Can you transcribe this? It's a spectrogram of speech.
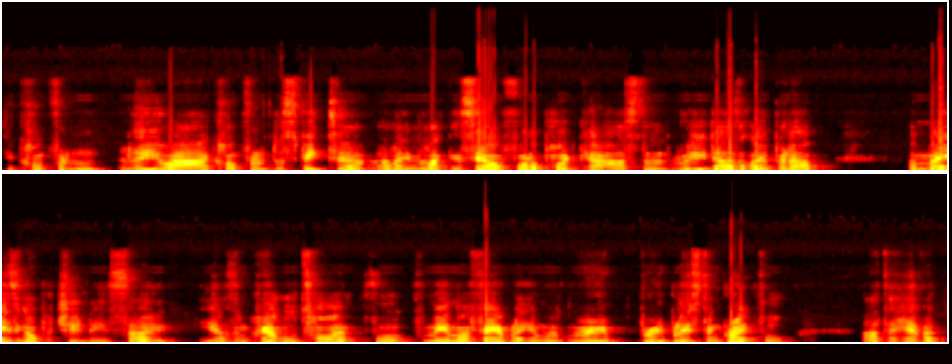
you're confident in who you are, confident to speak to a lady like yourself on a podcast, and it really does open up amazing opportunities. So yeah, it was an incredible time for, for me and my family, and we're very very blessed and grateful uh, to have it.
